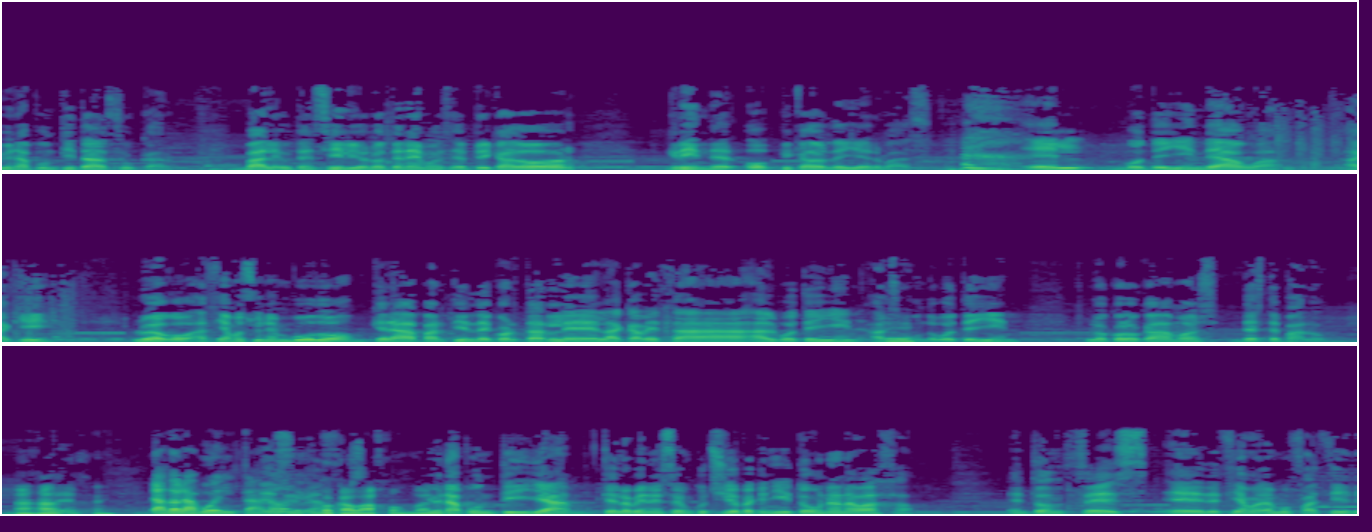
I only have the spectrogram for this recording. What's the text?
y una puntita de azúcar. Vale, utensilios, lo tenemos, el picador, grinder o picador de hierbas. El botellín de agua, aquí. Luego hacíamos un embudo que era a partir de cortarle la cabeza al botellín, al ¿Eh? segundo botellín, lo colocábamos de este palo. Ajá, ¿vale? sí. Dado la vuelta, ¿no? Es. Boca abajo, vale. Y una puntilla, que lo viene a ser un cuchillo pequeñito, una navaja. Entonces, eh, decíamos, es muy fácil.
